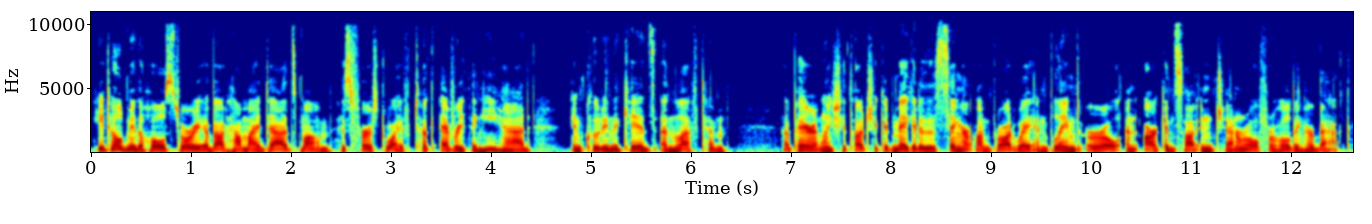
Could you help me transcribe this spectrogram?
He told me the whole story about how my dad's mom, his first wife, took everything he had, including the kids, and left him. Apparently, she thought she could make it as a singer on Broadway and blamed Earl and Arkansas in general for holding her back.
